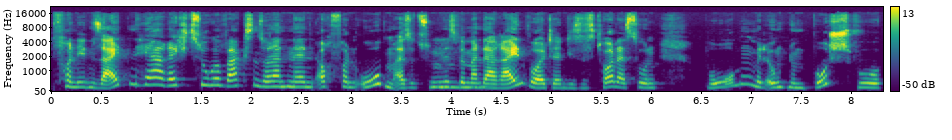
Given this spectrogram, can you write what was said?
von den Seiten her recht zugewachsen, sondern auch von oben. Also zumindest, wenn man Mhm. da rein wollte in dieses Tor, da ist so ein Bogen mit irgendeinem Busch, wo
